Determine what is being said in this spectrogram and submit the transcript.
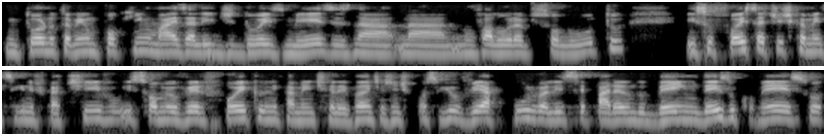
em torno também um pouquinho mais ali de dois meses na, na, no valor absoluto. Isso foi estatisticamente significativo, isso, ao meu ver, foi clinicamente relevante. A gente conseguiu ver a curva ali separando bem desde o começo,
